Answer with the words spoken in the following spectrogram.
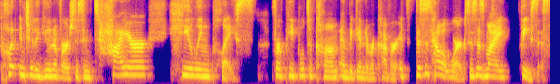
put into the universe this entire healing place for people to come and begin to recover. It's this is how it works. This is my thesis.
